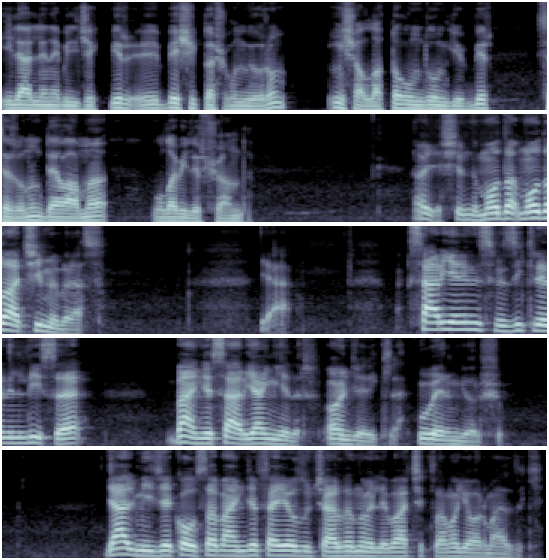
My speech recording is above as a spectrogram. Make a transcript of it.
ilerlenebilecek bir e, Beşiktaş umuyorum. İnşallah da umduğum gibi bir sezonun devamı olabilir şu anda. Öyle şimdi moda, moda açayım mı biraz? Ya bak, Sergen'in ismi zikredildiyse bence Sergen gelir öncelikle. Bu benim görüşüm. Gelmeyecek olsa bence Feyyaz Uçar'dan öyle bir açıklama görmezdik.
